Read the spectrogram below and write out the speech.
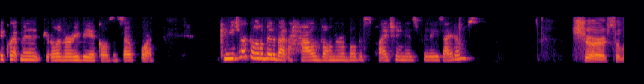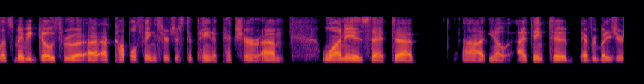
equipment, delivery vehicles, and so forth. Can you talk a little bit about how vulnerable the supply chain is for these items? Sure. So let's maybe go through a, a couple things here just to paint a picture. Um, one is that uh, uh, you know I think to everybody's your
